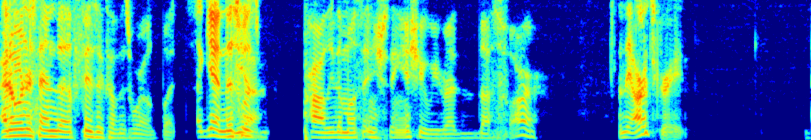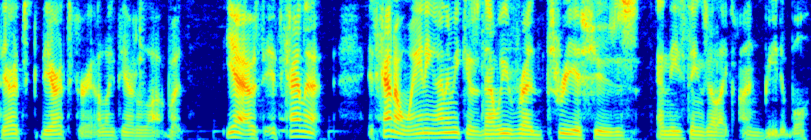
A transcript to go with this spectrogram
I don't understand the physics of this world, but again, this was probably the most interesting issue we read thus far. And the art's great. The art's the art's great. I like the art a lot, but yeah, it was, it's kind of it's kind of waning on me because now we've read three issues and these things are like unbeatable.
